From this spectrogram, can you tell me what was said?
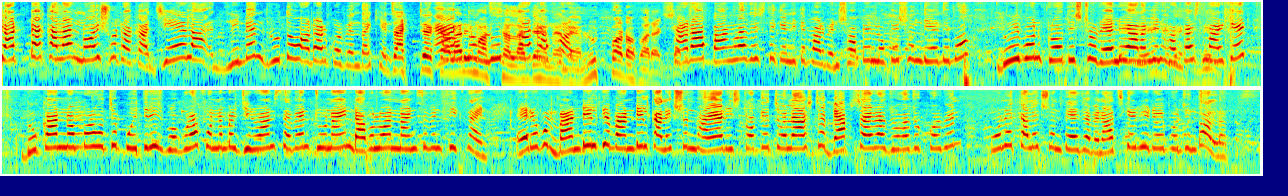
চারটা কালার নয়শো টাকা। যে নিবেন দ্রুত অর্ডার করবেন দেখেন। চারটা কালারই লুটপাট দেখেন লুটপাট অফার একদম। সারা বাংলাদেশ থেকে নিতে পারবেন। শপের লোকেশন দিয়ে দেব। দুই বোন cloth store railway Alamin hawkers market. দোকান নম্বর হচ্ছে পঁয়ত্রিশ Bogura phone number zero one seven two nine double one nine seven six nine. এরকম বান্ডিলকে বান্ডিল কালেকশন ভাইয়ার স্টকে চলে আসছে ব্যবসায়ীরা যোগাযোগ করবেন। অনেক কালেকশন পেয়ে যাবেন। আজকের ভিডিও পর্যন্ত। আল্লাহ হাফিজ।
